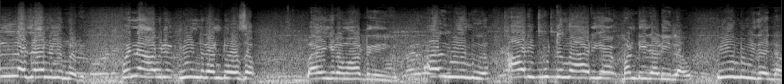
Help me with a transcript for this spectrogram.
എല്ലാ ചാനലും വരും. പിന്നെ അവർ വീണ്ടും രണ്ട് ദിവസം ഭയങ്കരമായിട്ട് കഴിക്കും അത് വീണ്ടും ആരും കിട്ടുന്ന ആരും വണ്ടിയുടെ അടിയിലാവും. വീണ്ടും ഇത് തന്നെ.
